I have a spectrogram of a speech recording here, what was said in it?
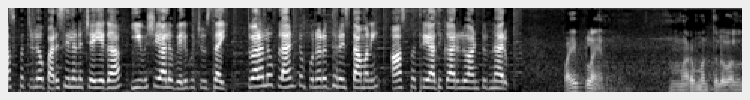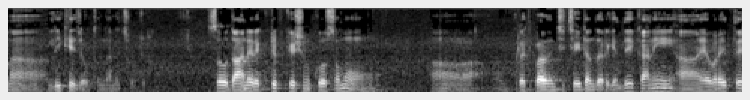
ఆసుపత్రిలో పరిశీలన చేయగా ఈ విషయాలు వెలుగు చూశాయి త్వరలో ప్లాంట్ను పునరుద్ధరిస్తామని ఆసుపత్రి అధికారులు అంటున్నారు. పైప్ లైన్ మరమ్మతుల వలన లీకేజ్ అవుతుంది అనే చోట్ల సో దాని రెక్టిఫికేషన్ కోసము ప్రతిపాదించి చేయటం జరిగింది. కానీ ఎవరైతే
